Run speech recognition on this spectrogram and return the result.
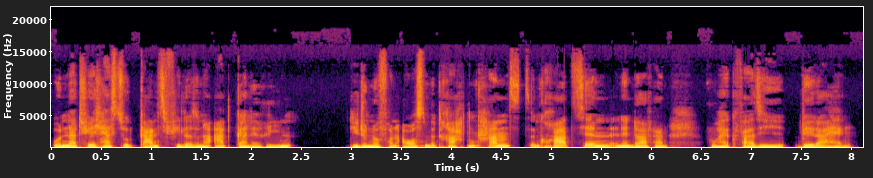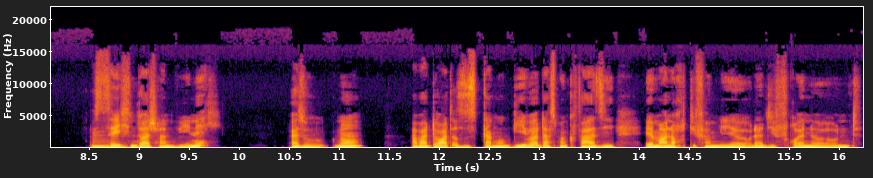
und natürlich hast du ganz viele so eine Art Galerien, die du nur von außen betrachten kannst in Kroatien, in den Dörfern, wo halt quasi Bilder hängen. Das Mhm. sehe ich in Deutschland wenig. Also, ne? Aber dort ist es gang und gäbe, dass man quasi immer noch die Familie oder die Freunde und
